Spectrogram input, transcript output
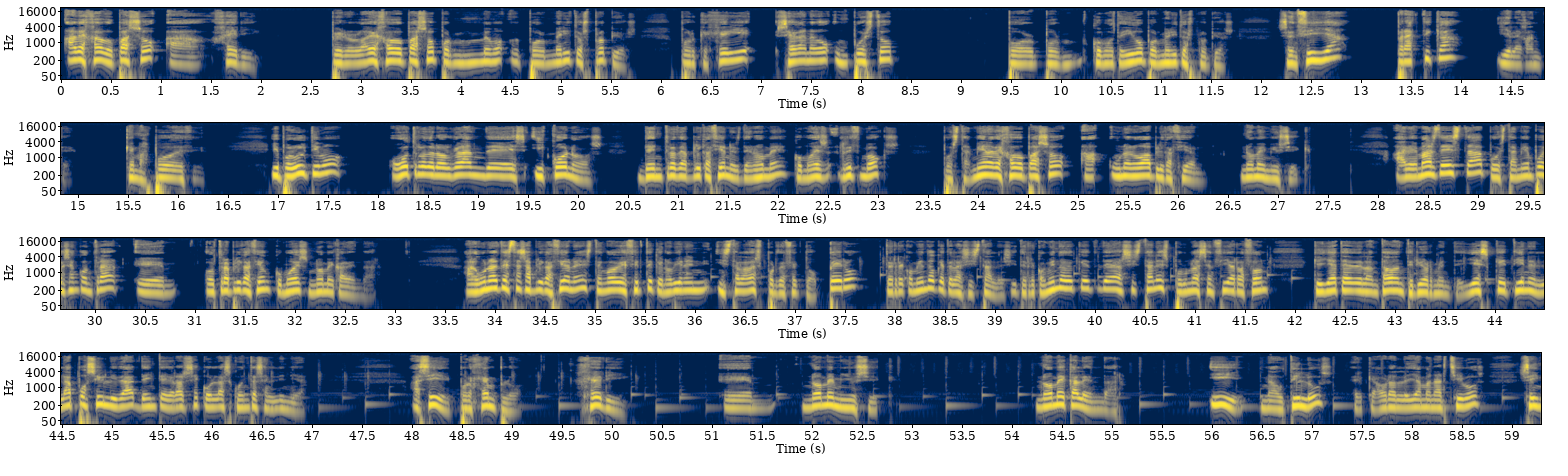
ha dejado paso a Geri. Pero lo ha dejado paso por, por méritos propios, porque Geri se ha ganado un puesto por, por, como te digo, por méritos propios. Sencilla, práctica y elegante. ¿Qué más puedo decir? Y por último, otro de los grandes iconos dentro de aplicaciones de Nome, como es Rhythmbox, pues también ha dejado paso a una nueva aplicación, Nome Music. Además de esta, pues también puedes encontrar eh, otra aplicación como es Nome Calendar. Algunas de estas aplicaciones tengo que decirte que no vienen instaladas por defecto, pero te recomiendo que te las instales. Y te recomiendo que te las instales por una sencilla razón que ya te he adelantado anteriormente, y es que tienen la posibilidad de integrarse con las cuentas en línea. Así, por ejemplo, Geri, eh, Nome Music, Nome Calendar y Nautilus, el que ahora le llaman archivos, se,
